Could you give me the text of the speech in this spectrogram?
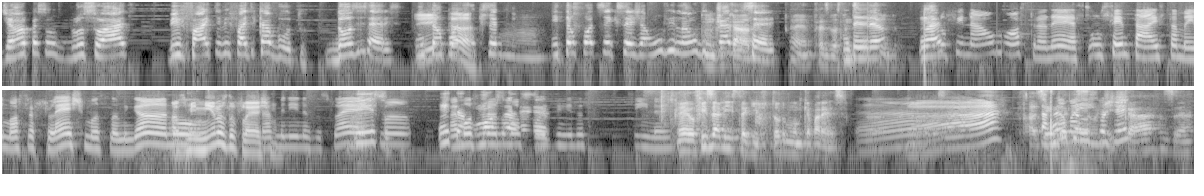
Jumperson, Blue SWAT, B-Fight e B-Fight Kabuto. 12 séries. Então pode, ser que seja, então pode ser que seja um vilão de de cada, cada. série. É, faz bastante Entendeu? sentido. Não é? No final mostra, né? Uns centais também. Mostra Flashman, se não me engano. As meninas do Flash. As meninas dos Flashman. Isso. Vai Então, mostrando mostra, umas é, coisinhas assim, né? É, eu fiz a lista aqui de todo mundo que aparece. Ah. Ah, Fazendo Tá lição de gente? casa.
